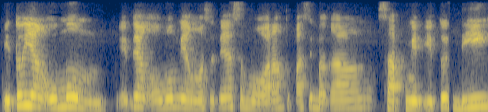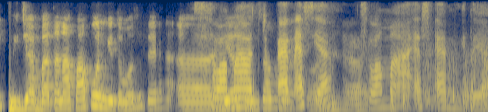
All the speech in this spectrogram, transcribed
Itu yang umum, itu yang umum yang maksudnya semua orang tuh pasti bakal submit itu di di jabatan apa pun gitu maksudnya. Uh, selama dia PNS ya, selama ASN gitu ya.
